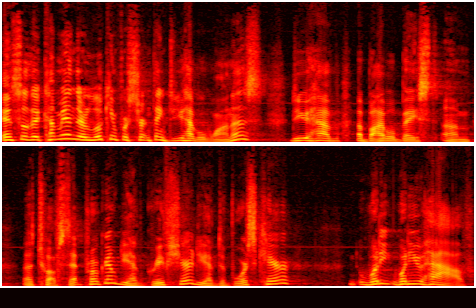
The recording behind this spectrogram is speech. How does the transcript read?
And so they come in, they're looking for certain things. Do you have Awanas? Do you have a Bible based 12 um, step program? Do you have GriefShare? Do you have DivorceCare? What do you, what do you have?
